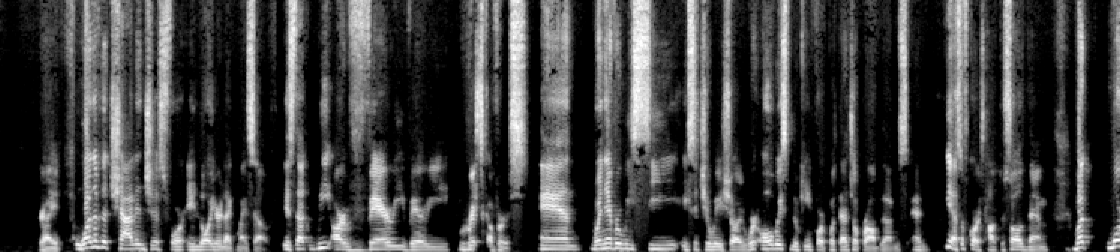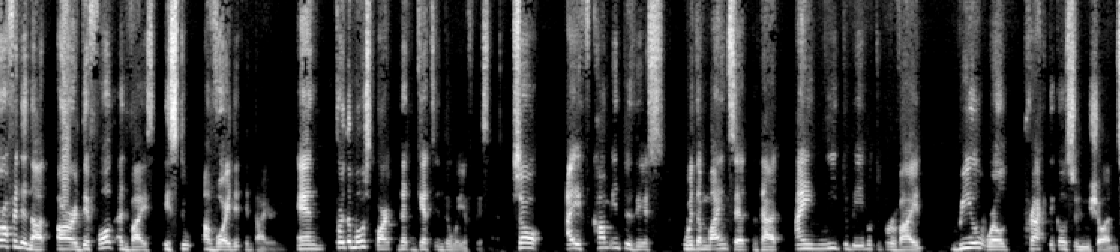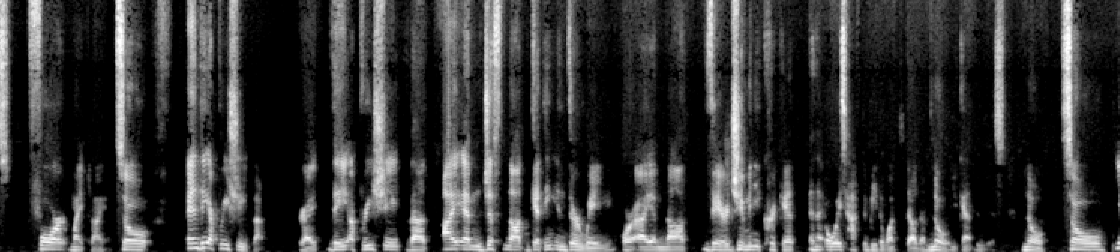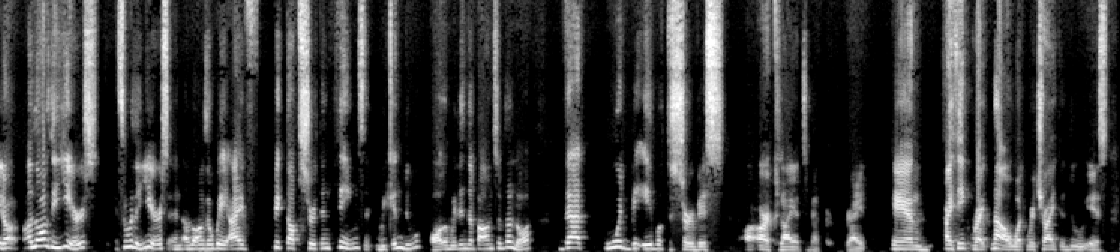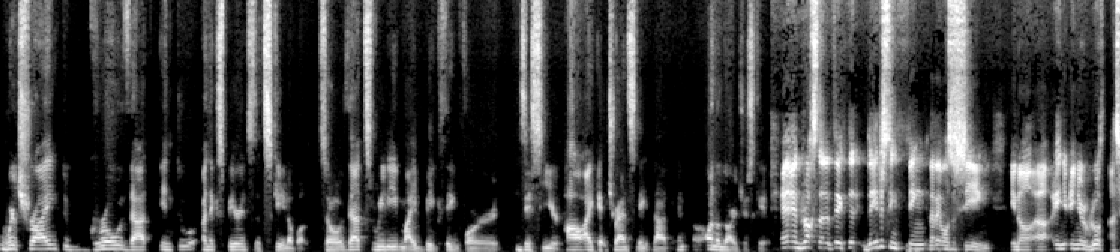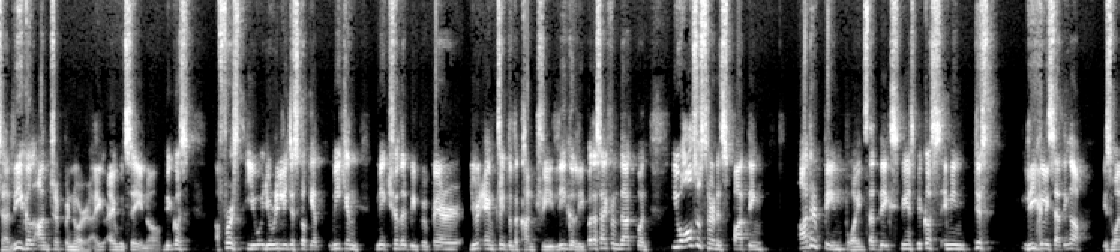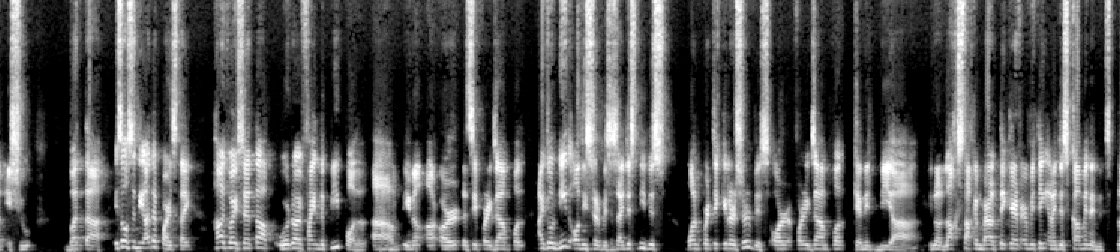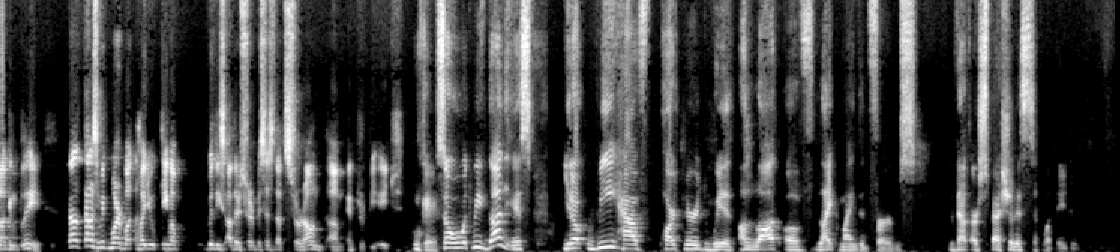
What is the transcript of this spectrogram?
right? One of the challenges for a lawyer like myself is that we are very, very risk averse. And whenever we see a situation, we're always looking for potential problems and yes, of course, how to solve them. But more often than not, our default advice is to avoid it entirely. And for the most part, that gets in the way of business. So I've come into this with the mindset that I need to be able to provide real world practical solutions for my clients. So, and they appreciate that right? They appreciate that I am just not getting in their way or I am not their Jiminy Cricket and I always have to be the one to tell them, no, you can't do this. No. So, you know, along the years, through the years and along the way, I've picked up certain things that we can do all within the bounds of the law that would be able to service our, clients better, right? And I think right now what we're trying to do is we're trying to grow that into an experience that's scalable. So that's really my big thing for this year, how I can translate that in, on a larger scale. And, and Rox, the, the, the, interesting thing that I'm also seeing, you know, uh, in, in your growth as a legal entrepreneur, I, I would say, you know, because first you, you really just look at we can make sure that we prepare your entry to the country legally. But aside from that one, you also started spotting other pain points that they experience because I mean, just legally setting up is one issue, but uh, it's also the other parts like how do I set up? Where do I find the people? Um, you know, or, or let's say for example, I don't need all these services. I just need this one particular service. Or for example, can it be a you know, lock, stock, and barrel, take care of everything, and I just come in and it's plug and play. Tell, tell us a bit more about how you came up with these other services that surround um, EnterPH. Okay, so what we've done is, you know, we have partnered with a lot of like-minded firms that are specialists at what they do.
